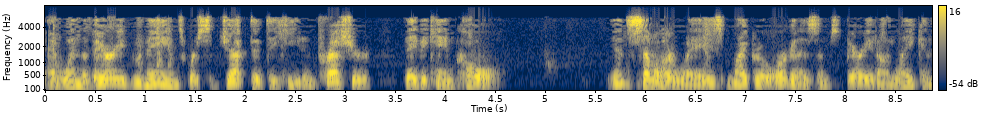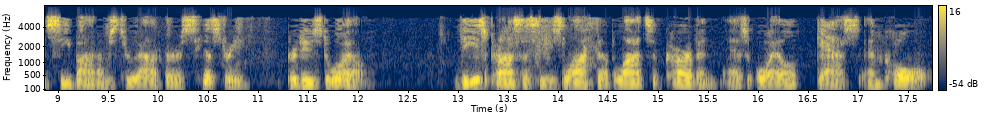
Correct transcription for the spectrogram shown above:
and when the buried remains were subjected to heat and pressure, they became coal. In similar ways, microorganisms buried on lake and sea bottoms throughout Earth's history produced oil. These processes locked up lots of carbon as oil, gas, and coal.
